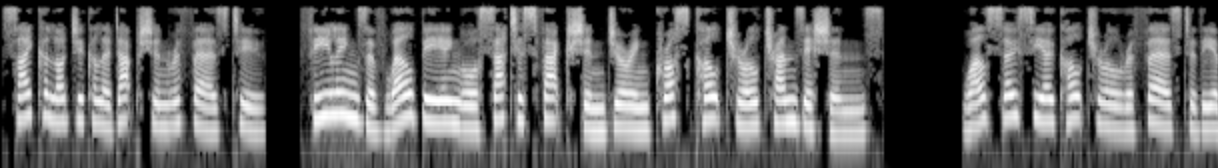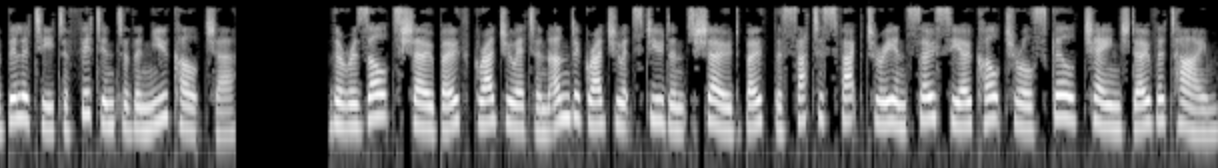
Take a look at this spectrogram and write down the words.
Psychological adaptation refers to feelings of well-being or satisfaction during cross-cultural transitions while sociocultural refers to the ability to fit into the new culture. The results show both graduate and undergraduate students showed both the satisfactory and socio-cultural skill changed over time.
